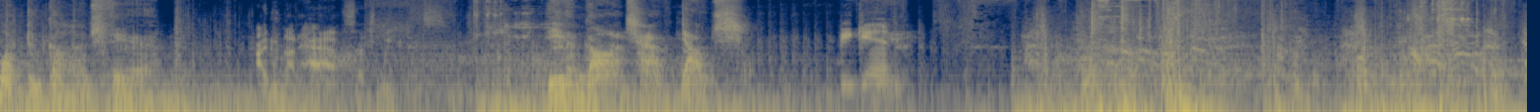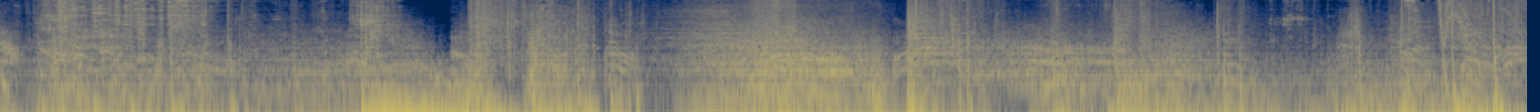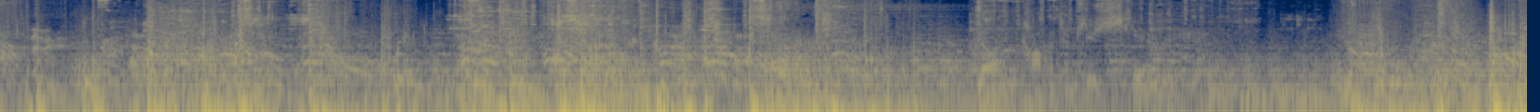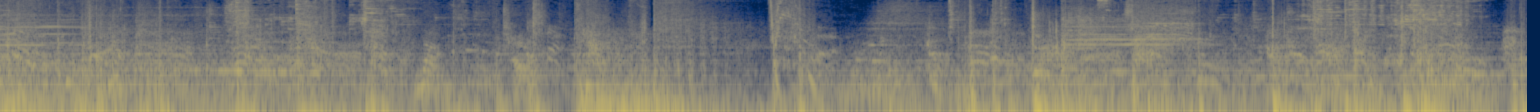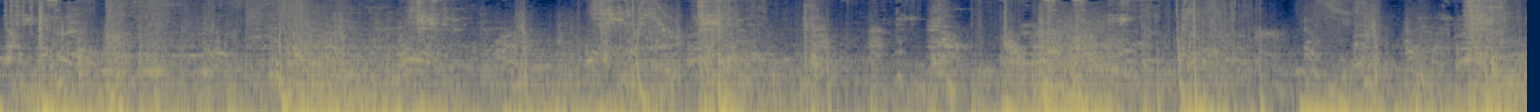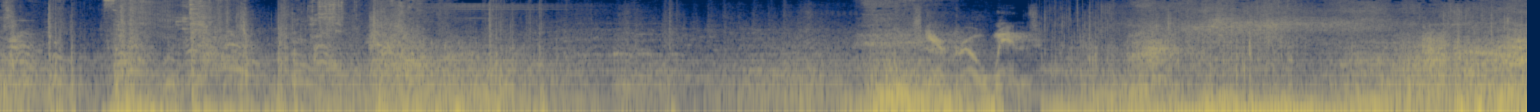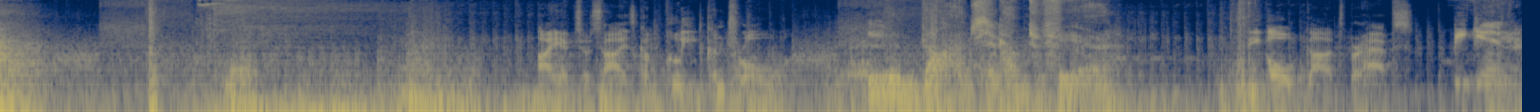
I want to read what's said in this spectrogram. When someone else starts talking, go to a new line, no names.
What do gods fear?
I do not have such weakness.
Even gods have doubts.
Begin.
Exercise complete control.
Even gods succumb to fear.
The old gods, perhaps.
Begin.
